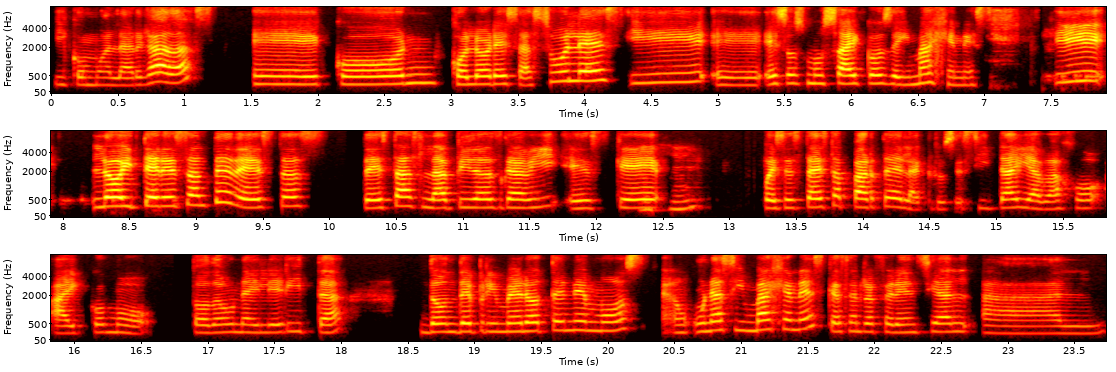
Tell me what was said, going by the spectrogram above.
y como alargadas, eh, con colores azules y eh, esos mosaicos de imágenes. Y lo interesante de estas, de estas lápidas, Gaby, es que pues está esta parte de la crucecita y abajo hay como toda una hilerita donde primero tenemos eh, unas imágenes que hacen referencia al,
